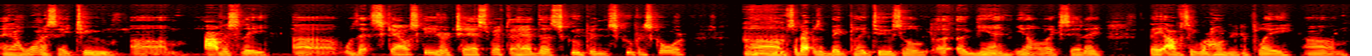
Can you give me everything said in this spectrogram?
and I want to say two. Um, obviously, uh, was that Skalski or Chad Smith that had the scoop and scoop and score? Mm-hmm. Um, so that was a big play too. So uh, again, you know, like I said, they they obviously were hungry to play. Um,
